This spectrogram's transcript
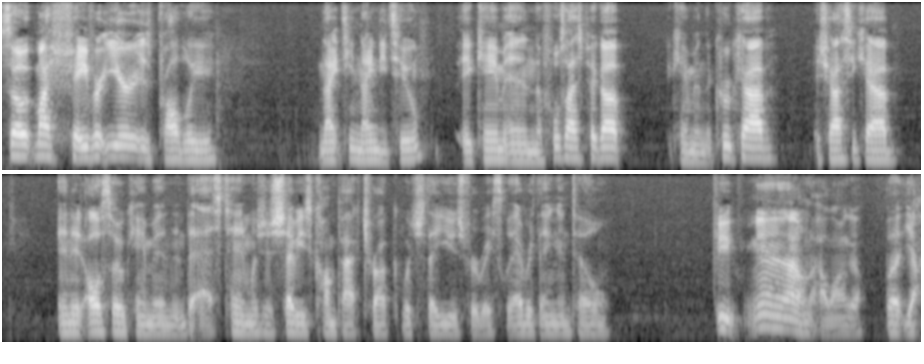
So my favorite year is probably 1992. It came in the full-size pickup, it came in the crew cab, a chassis cab, and it also came in the S10, which is Chevy's compact truck, which they used for basically everything until few, eh, I don't know how long ago, but yeah.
